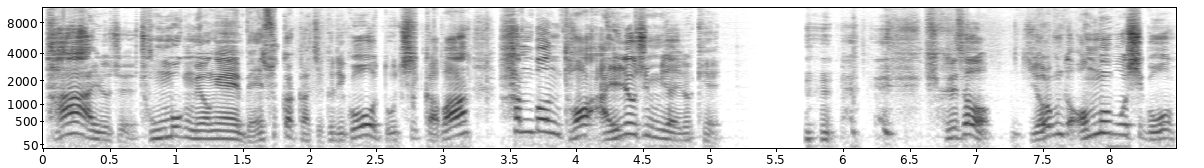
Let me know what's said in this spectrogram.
다 알려줘요. 종목명의 매수가까지 그리고 놓칠까봐 한 번 더 알려줍니다. 이렇게 그래서 여러분들 업무 보시고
